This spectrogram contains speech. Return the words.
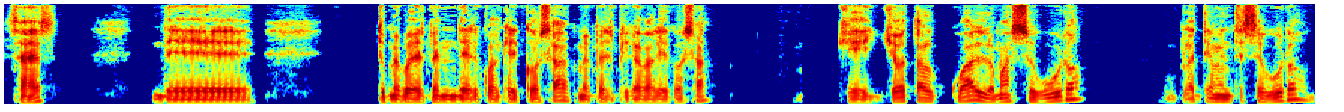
¿sabes? De tú me puedes vender cualquier cosa, me puedes explicar cualquier cosa, que yo tal cual, lo más seguro, prácticamente seguro,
